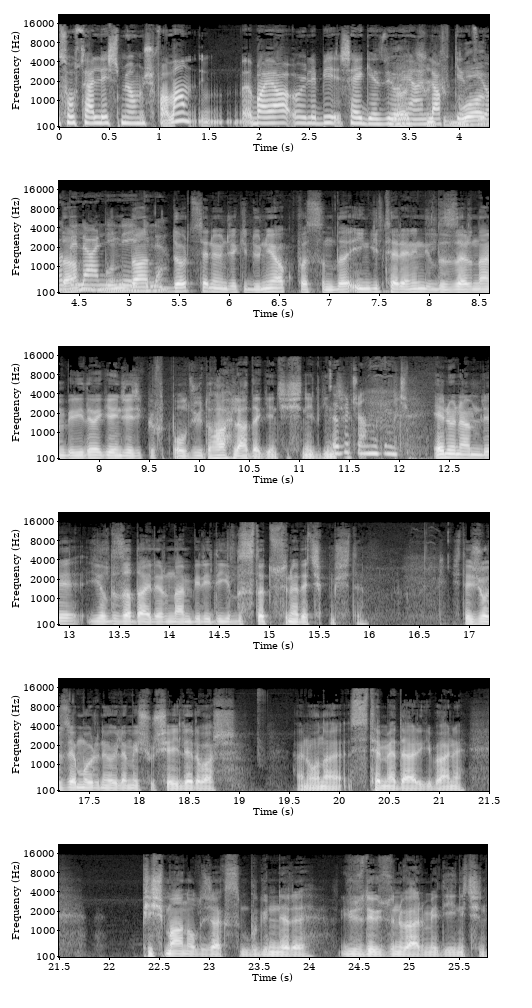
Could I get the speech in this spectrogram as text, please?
sosyalleşmiyormuş falan. Bayağı öyle bir şey geziyor ya yani laf geziyor bu adam Delali ile bundan ilgili. 4 sene önceki Dünya Kupası'nda İngiltere'nin yıldızlarından biriydi ve gencecik bir futbolcuydu. Hala da genç işin ilginci. Tabii canım genç. En önemli yıldız adaylarından biriydi. Yıldız statüsüne de çıkmıştı. İşte Jose Mourinho öyle meşhur şeyleri var. Hani ona sitem eder gibi hani pişman olacaksın bugünlere yüzde yüzünü vermediğin için.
